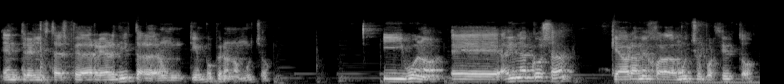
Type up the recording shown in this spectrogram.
entré en lista de espera de Reardit, tardaron un tiempo, pero no mucho. Y bueno, eh, hay una cosa que ahora ha mejorado mucho, por cierto,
